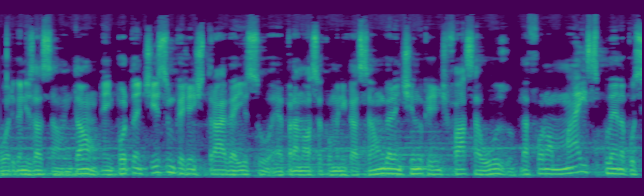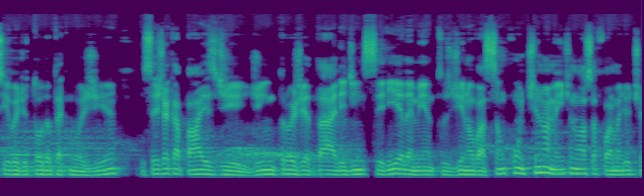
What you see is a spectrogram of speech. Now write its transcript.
organização. Então, é importantíssimo que a gente traga isso é, para a nossa comunicação, garantindo que a gente faça uso da forma mais plena possível de toda a tecnologia e seja capaz de, de introjetar e de inserir elementos de inovação continuamente na nossa forma de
